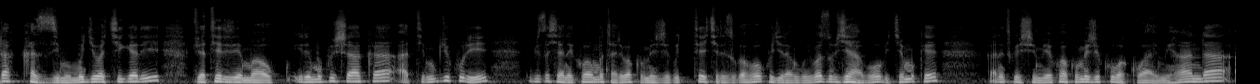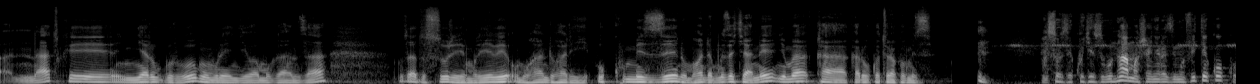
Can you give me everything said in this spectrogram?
n'akazi mu mujyi wa kigali. Viateur irema uko ishaka ati mu by'ukuri ni byiza cyane kuba abamotari bakomeje gutekerezwaho kugira ngo ibibazo byabo bikemuke kandi twishimiye ko hakomeje kubakwa imihanda. Natwe nyaruguru mu murenge wa muganza muzadusure murebe umuhanda uhari uko umeze ni umuhanda mwiza cyane nyuma y'akaruhuko turakomeza. Masoze kugeza ubu nta mashanyarazi mufite koko?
